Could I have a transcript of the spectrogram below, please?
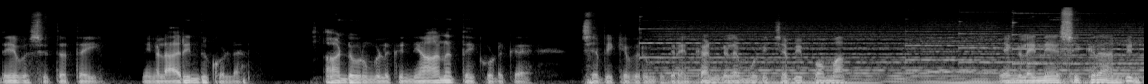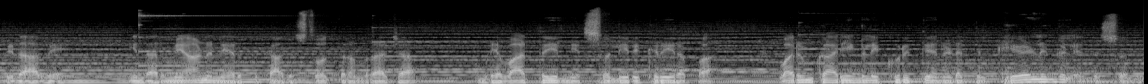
தேவ சித்தத்தை நீங்கள் அறிந்து கொள்ள. ஆண்டவர் உங்களுக்கு ஞானத்தை கொடுக்க ஜெபிக்க விரும்புகிறேன். கண்களை மூடி ஜெபிப்போமா? எங்களை நேசிக்கிற அன்பின் பிதாவே இந்த அருமையான நேரத்துக்காக ஸ்தோத்திரம் ராஜா. உங்களுடைய வார்த்தையில் நீர் சொல்லியிருக்கிறீரப்பா. வரும் காரியங்களை குறித்து என்னிடத்தில் கேளுங்கள் என்று சொல்லி.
